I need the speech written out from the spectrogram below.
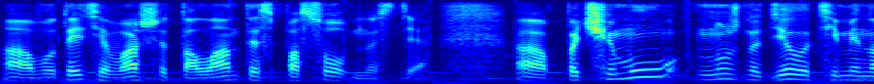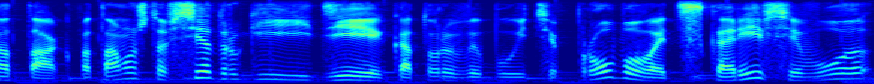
вот эти ваши таланты, способности. Почему нужно делать именно так? Потому что все другие идеи, которые вы будете пробовать, скорее всего,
